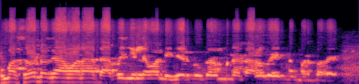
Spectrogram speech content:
એમાં સો ટકા અમારા તાપી જિલ્લામાં નિઝર કુકરમુંડા તાલુકા એક નંબર પર છે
